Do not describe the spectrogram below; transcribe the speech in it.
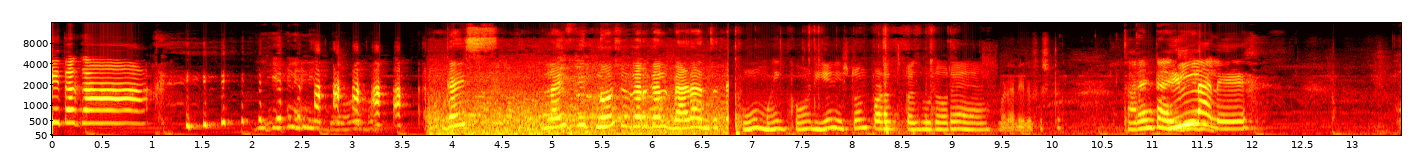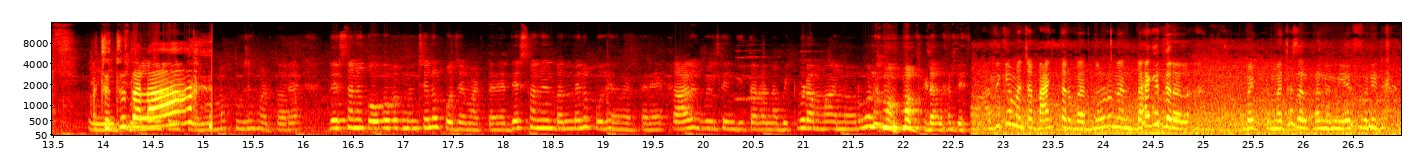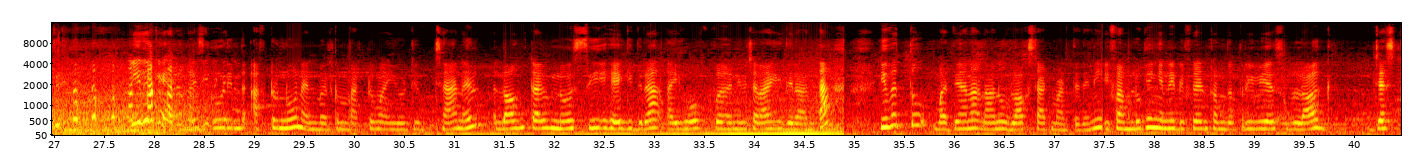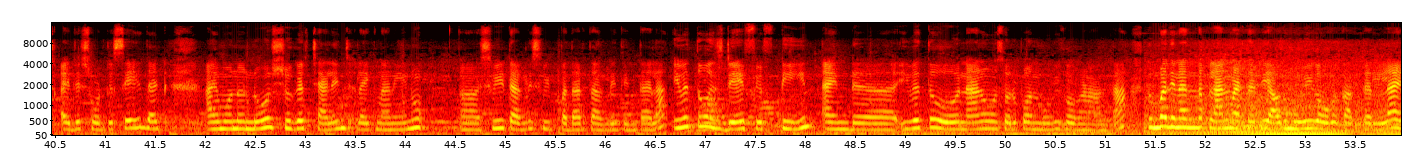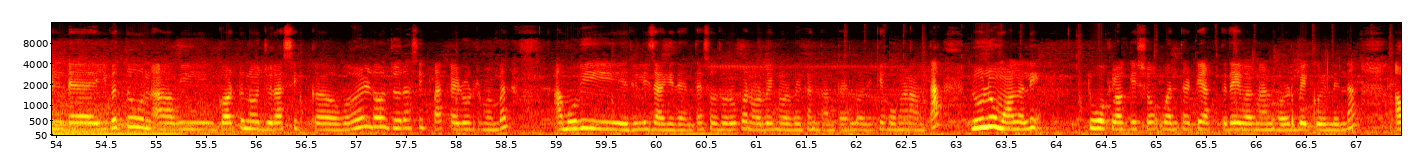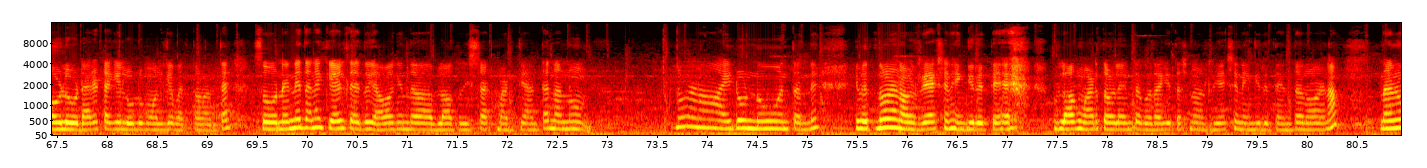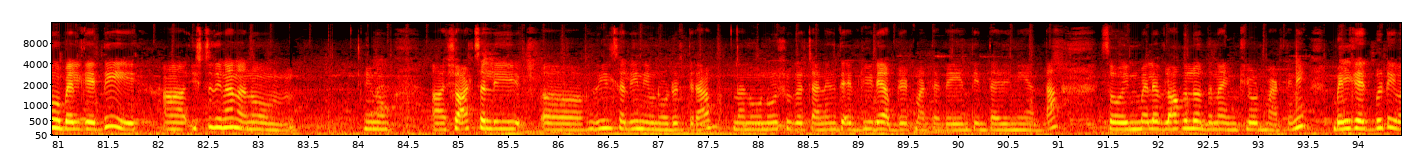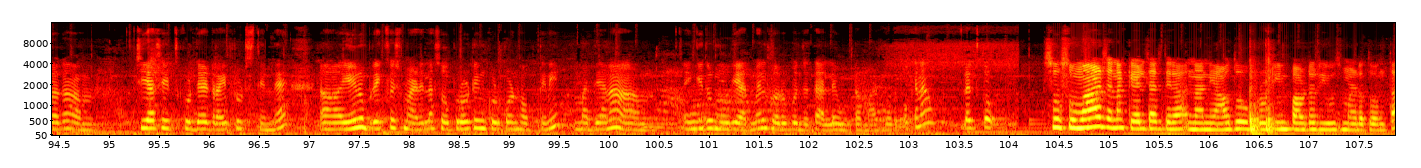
Geethakka guys life with no sugar ಗಲ್ ಬೇಡ ಅನ್ಸುತ್ತೆ. ಓ ಮೈ god ಏನ್ ಇಷ್ಟೊಂದು ಪ್ರಾಡಕ್ಟ್ಸ್ ಕಳ್ಸ್ಬಿಟ್ಟವ್ರೆ? ಮಾಡೋಣ ಫಸ್ಟ್ ಕರೆಂಟ್ ಇಲ್ಲ ಲೇ. ಚುಚ್ಚುತ್ತಲ್ಲ? ಅಮ್ಮ ಪೂಜೆ ಮಾಡ್ತಾರೆ. ದೇವಸ್ಥಾನಕ್ಕೆ ಹೋಗೋವಾಗ ಮುಂಚೆನೂ ಪೂಜೆ ಮಾಡ್ತಾರೆ. ದೇವಸ್ಥಾನದಿಂದ ಬಂದ್ಮೇಲೂ ಪೂಜೆ ಮಾಡ್ತಾರೆ. ಕಾಳಿಗೆ ಬೀಳ್ತೀನಿ ಗೀತಾರನ್ನ ಬಿಟ್ಬಿಡಮ್ಮ ಅನ್ನೋರ್ಗು ನಮ್ಮ ಅಮ್ಮ ಬಿಡಲ್ಲ ದೇವ ಅದಕ್ಕೆ ಮಚ್ಚ ಬ್ಯಾಗ್ ತರಬಾರ್ದು. ನೋಡು ನನ್ನ ಬ್ಯಾಗ್ ತರಲ್ಲ. ಬಟ್ ಮತ್ತೆ ಸ್ವಲ್ಪ ನನ್ನ earphone ಇಟ್ಕೊತೀನಿ. Good in the afternoon and welcome back to my YouTube channel long time no see ಹೇಗಿದ್ದೀರಾ? ಐ ಹೋಪ್ ನೀವು ಚೆನ್ನಾಗಿದ್ದೀರಾ ಅಂತ. ಇವತ್ತು ಮಧ್ಯಾಹ್ನ ನಾನು ವ್ಲಾಗ್ ಸ್ಟಾರ್ಟ್ ಮಾಡ್ತಿದ್ದೀನಿ if I am looking any different from the previous vlog just I just want to say that I am on a no sugar challenge like ನಾನೇನು sweet ಆಗಲಿ ಸ್ವೀಟ್ ಪದಾರ್ಥ ಆಗಲಿ ತಿಂತಾ ಇಲ್ಲ. ಇವತ್ತು ಇಸ್ ಡೇ ಫಿಫ್ಟೀನ್ ಆ್ಯಂಡ್ ಇವತ್ತು ನಾನು ಸ್ವಲ್ಪ ಒಂದು ಮೂವಿಗೆ ಹೋಗೋಣ ಅಂತ. ತುಂಬ ದಿನದಿಂದ ಪ್ಲಾನ್ ಮಾಡ್ತಾ ಇದ್ವಿ, ಯಾವುದು ಮೂವಿಗೆ ಹೋಗೋಕ್ಕಾಗ್ತಾ ಇರಲಿಲ್ಲ. ಆ್ಯಂಡ್ ಇವತ್ತು we got to know Jurassic World or Jurassic Park I don't remember ಆ ಮೂವಿ ರಿಲೀಸ್ ಆಗಿದೆ ಅಂತೆ. ಸೊ ಸ್ವಲ್ಪ ನೋಡ್ಬೇಕು ನೋಡ್ಬೇಕಂತ ಅಂತ ಇರಲು ಅದಕ್ಕೆ ಹೋಗೋಣ ಅಂತ. ಲೂಲು ಮಾಲಲ್ಲಿ ಟೂ ಓ ಕ್ಲಾಕ್ಗೆ ಶೋ ಒನ್ ತರ್ಟಿ ಆಗ್ತಿದೆ. ಇವಾಗ ನಾನು ಹೊರಡಬೇಕು ಇಲ್ಲಿಂದ. ಅವಳು ಡೈರೆಕ್ಟಾಗಿ ಲೂಲು ಮಾಲ್ಗೆ ಬರ್ತಾಳಂತೆ. ಸೊ ನಿನ್ನೆ ತಾನೇ ಕೇಳ್ತಾ ಇದ್ದು, ಯಾವಾಗಿಂದ ಬ್ಲಾಗ್ ರೀಸ್ಟಾರ್ಟ್ ಮಾಡ್ತೀಯ ಅಂತ. ನಾನು ನೋಡೋಣ ಐ ಡೋಂಟ್ ನೋ ಅಂತಂದೆ. ಇವತ್ತು ನೋಡೋಣ ಅವ್ಳ ರಿಯಾಕ್ಷನ್ ಹೆಂಗಿರುತ್ತೆ ವ್ಲಾಗ್ ಮಾಡ್ತಾವಳೆ ಅಂತ ಗೊತ್ತಾಗಿದ ತಕ್ಷಣ ಅವ್ಳ ರಿಯಾಕ್ಷನ್ ಹೆಂಗಿರುತ್ತೆ ಅಂತ ನೋಡೋಣ. ನಾನು ಬೆಳಗ್ಗೆ ಎದ್ದು ಇಷ್ಟು ದಿನ ನಾನು, ಏನು ಶಾರ್ಟ್ಸಲ್ಲಿ ರೀಲ್ಸಲ್ಲಿ ನೀವು ನೋಡಿರ್ತೀರಾ. ನಾನು no sugar challenge every day update ಮಾಡ್ತಾ ಇದ್ದೆ, ಏನು ತಿಂತಾ ಇದ್ದೀನಿ ಅಂತ. ಸೊ ಇನ್ಮೇಲೆ ವ್ಲಾಗಲ್ಲೂ ಅದನ್ನು ಇನ್ಕ್ಲೂಡ್ ಮಾಡ್ತೀನಿ. ಬೆಳಗ್ಗೆ ಎದ್ಬಿಟ್ಟು ಇವಾಗ ಚಿಯಾ ಸೀಡ್ಸ್ ಕುಡ್ದೆ, ಡ್ರೈ ಫ್ರೂಟ್ಸ್ ತಿಂದೆ. ಏನು ಬ್ರೇಕ್ಫಾಸ್ಟ್ ಮಾಡಿಲ್ಲ, ಸೊ ಪ್ರೋಟೀನ್ ಕುಡ್ಕೊಂಡು ಹೋಗ್ತೀನಿ. ಮಧ್ಯಾಹ್ನ ಹೆಂಗಿದ್ರು ಮೂವಿ ಆದಮೇಲೆ ಸ್ವರೂಪನ ಜೊತೆ ಅಲ್ಲೇ ಊಟ ಮಾಡ್ಬೋದು. ಓಕೆನಾ? ಲೆಟ್ಸ್ ಗೋ ಸೊ ಸುಮಾರು ಜನ ಕೇಳ್ತಾ ಇರ್ತೀರಾ, ನಾನು ಯಾವುದು ಪ್ರೋಟೀನ್ ಪೌಡರ್ ಯೂಸ್ ಮಾಡೋದು ಅಂತ?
